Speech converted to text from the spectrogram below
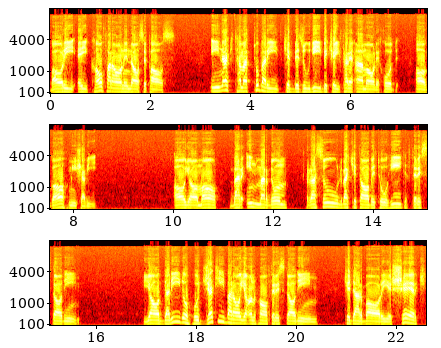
باری ای کافران ناسپاس اینک تمتع برید که به زودی به کیفر اعمال خود آگاه می شوید آیا ما بر این مردم رسول و کتاب توحید فرستادیم یا دلیل و حجتی برای آنها فرستادیم؟ که درباره شرک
